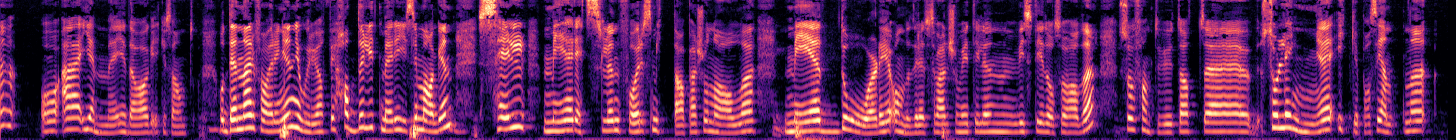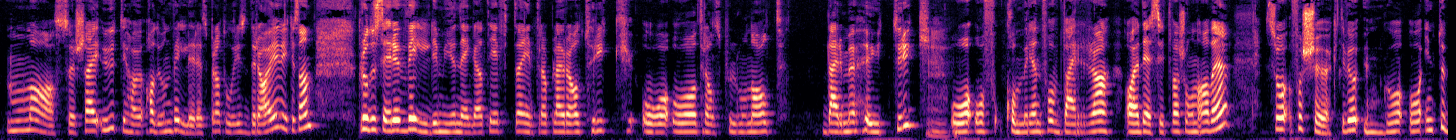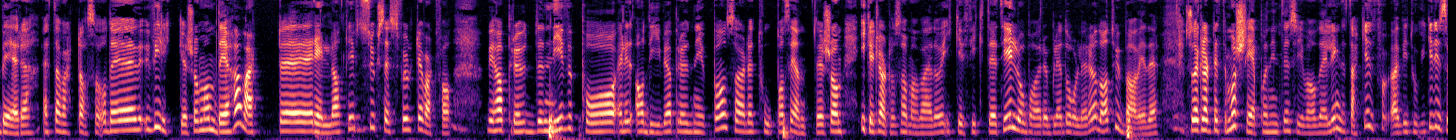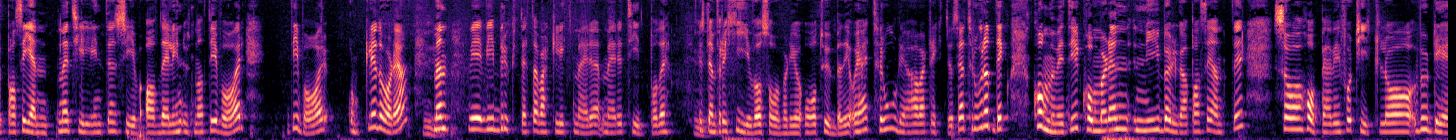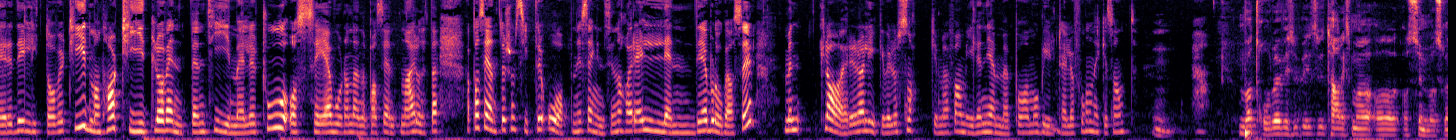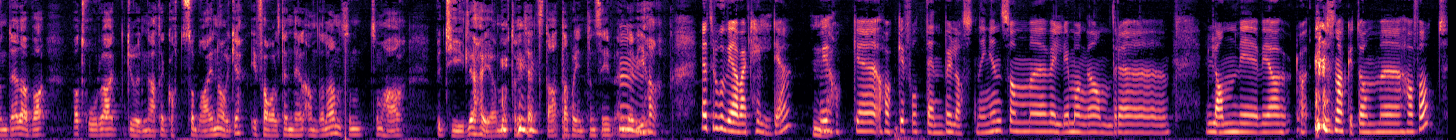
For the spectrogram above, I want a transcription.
og er hjemme i dag, ikke sant. Og den erfaringen gjorde jo at vi hadde litt mer is i magen, selv med redselen for smitta personale, med dårlig åndedrettsvern, som vi til en viss tid også hadde, så fant vi ut at uh, så lenge ikke pasientene maser seg ut. De hadde jo en veldig respiratorisk drive, ikke sant. Produserer veldig mye negativt intrapleuralt trykk og, og transpulmonalt dermed høyt trykk, mm. og, og, kommer i en forverra AED-situasjon av det, så forsøkte vi å unngå å intubere etter hvert. Altså. Og det virker som om det har vært Eh, relativt suksessfullt, i hvert fall. Vi har prøvd NIV på, eller Av de vi har prøvd NIV på, så er det to pasienter som ikke klarte å samarbeide og ikke fikk det til, og bare ble dårligere, og da tubba vi det. Så det er klart, dette må skje på en intensivavdeling. Ikke, vi tok ikke disse pasientene til intensivavdelingen uten at de var, de var ordentlig dårlige. Mm. Men vi, vi brukte etter hvert litt mer, mer tid på det. Mm. Istedenfor å hive oss over de og tube de. Og jeg tror det har vært riktig. Så jeg tror at det kommer vi til. Kommer det en ny bølge av pasienter, så håper jeg vi får tid til å vurdere de litt over tid. Man har tid til å vente en time eller to og se hvordan denne pasienten er. Og dette er pasienter som sitter åpne i sengene sine har elendige blodgasser, men klarer allikevel å snakke med familien hjemme på mobiltelefon, ikke sant. Mm. Hva tror du, Hvis, hvis vi tar liksom og, og, og summer oss rundt det, da, hva, hva, tror du er grunnen til at det har gått så bra i Norge i forhold til en del andre land som, som har betydelig høyere mortalitetsdata på intensiv enn det vi mm. har? Jeg tror vi har vært heldige. Mm. Vi har ikke, har ikke, fått den belastningen som uh, veldig mange andre land vi, vi har hørt, snakket om, uh, har fått.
